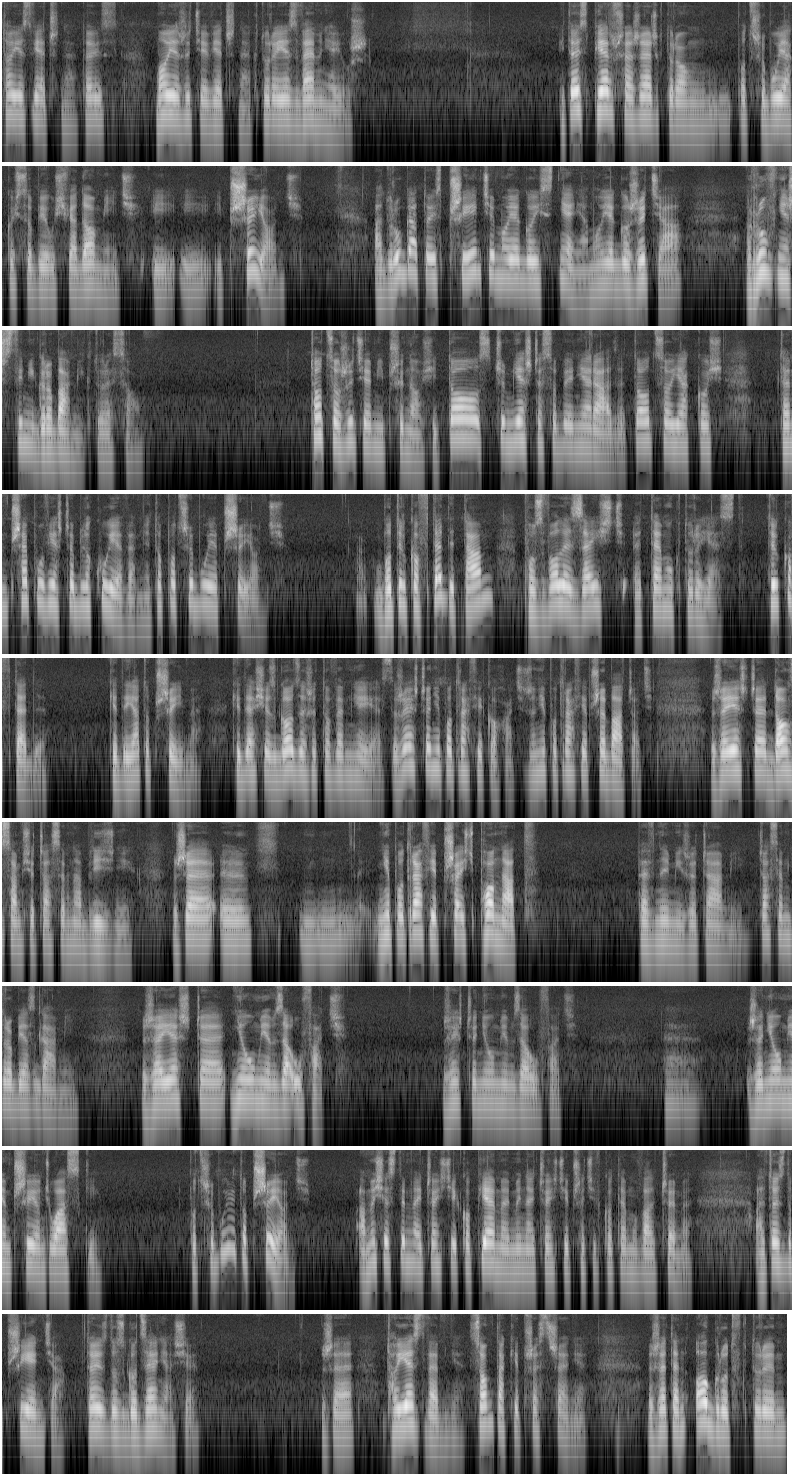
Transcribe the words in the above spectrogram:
To jest wieczne, to jest moje życie wieczne, które jest we mnie już. I to jest pierwsza rzecz, którą potrzebuję jakoś sobie uświadomić i, i, i przyjąć. A druga to jest przyjęcie mojego istnienia, mojego życia, również z tymi grobami, które są to, co życie mi przynosi, to, z czym jeszcze sobie nie radzę, to, co jakoś ten przepływ jeszcze blokuje we mnie, to potrzebuję przyjąć. Tak? Bo tylko wtedy tam pozwolę zejść e, temu, który jest. Tylko wtedy, kiedy ja to przyjmę, kiedy ja się zgodzę, że to we mnie jest, że jeszcze nie potrafię kochać, że nie potrafię przebaczać, że jeszcze dąsam się czasem na bliźnich, że y, mm, nie potrafię przejść ponad pewnymi rzeczami, czasem drobiazgami, że jeszcze nie umiem zaufać, że jeszcze nie umiem zaufać, e, że nie umiem przyjąć łaski. Potrzebuję to przyjąć, a my się z tym najczęściej kopiemy, my najczęściej przeciwko temu walczymy. Ale to jest do przyjęcia, to jest do zgodzenia się, że to jest we mnie, są takie przestrzenie, że ten ogród, w którym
